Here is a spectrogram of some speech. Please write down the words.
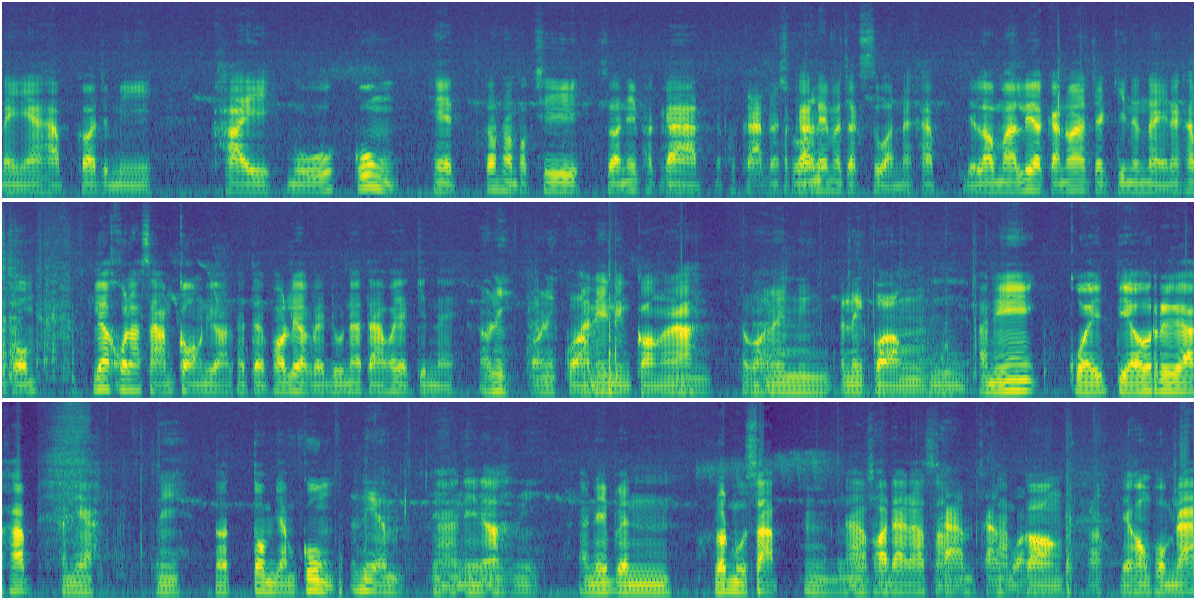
ในเนี้ยครับ ก็จะมีไข่หมูกุ้ง เห็ดต้นหอมผักชี ส่วนนี้ผักกาดผักกาดนะผักกาดได้มาจากสวนนะครับ เดี๋ยวเรามาเลือกกันว่าจะกินอันไหนนะครับผมเลือกคนละสามกล่องดีกว่าแล้วแต่พ่อเลือกเลยดูหน้าตาพ่ออยากกินไหนเอานี่กล่องนี่กล่องอันนี้หนึ่งกล่องนะอืมแล้วกล่องนี่หนึ่งอันนี้กล่องนี่อันนี้ก๋วยเตี๋ยวเรือครับ อันเนี้ยนี่ รสต้มยำกุ้งอันนี้อันอ่านี่นะนี่อันนี้เป็นรสหมูสับอืม อ่าพ่อได้แล้วสามสามสามสามกล่องกล่อง ครับ เดี๋ยวของผมนะ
